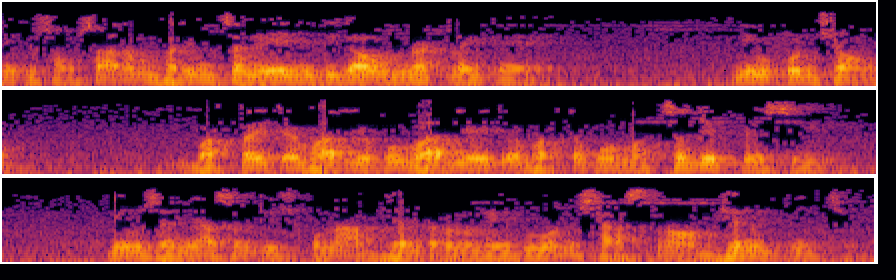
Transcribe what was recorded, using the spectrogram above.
నీకు సంసారం భరించలేనిదిగా ఉన్నట్లయితే నీవు కొంచెం భర్త అయితే భార్యకు భార్య అయితే భర్తకు నచ్చజెప్పేసి నీవు సన్యాసం తీసుకున్నా అభ్యంతరం లేదు అని శాస్త్రం అభ్యనుజ్ఞించింది.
